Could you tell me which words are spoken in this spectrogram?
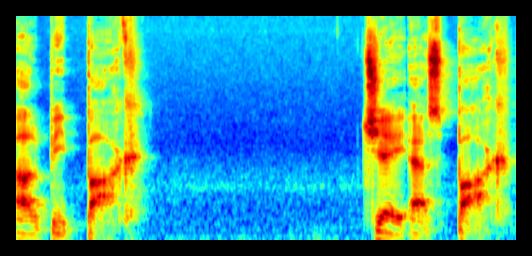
I'll be back. J.S. Bach.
